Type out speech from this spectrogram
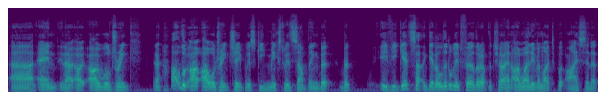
Uh, and you know, I, I will drink. You know, oh, look, I, I, will drink cheap whiskey mixed with something, but but if you get something, get a little bit further up the chain, I won't even like to put ice in it.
